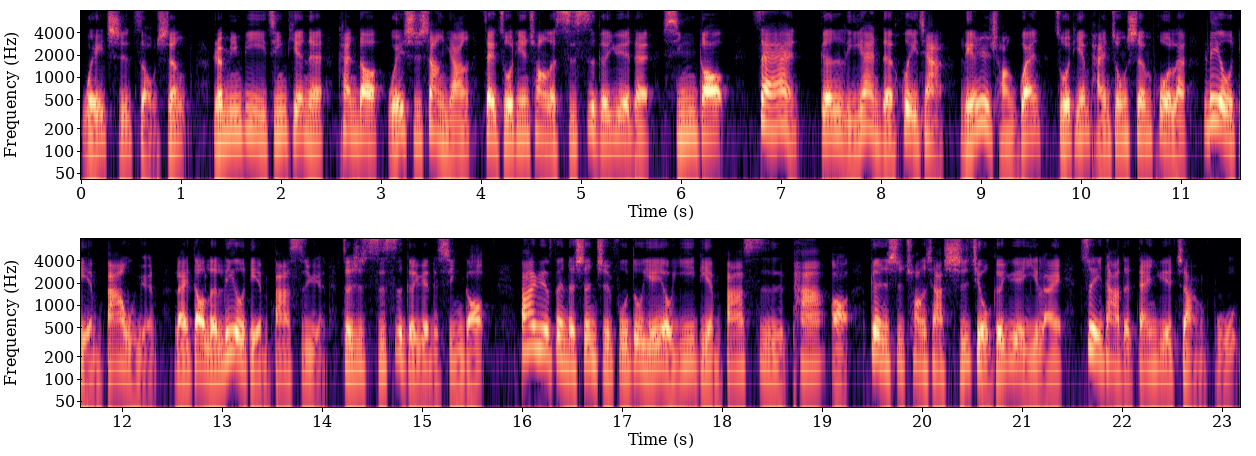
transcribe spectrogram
维持走升。人民币今天呢，看到维持上扬，在昨天创了十四个月的新高，在岸跟离岸的汇价连日闯关，昨天盘中升破了六点八五元，来到了六点八四元，这是十四个月的新高。八月份的升值幅度也有一点八四趴哦，更是创下十九个月以来最大的单月涨幅，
